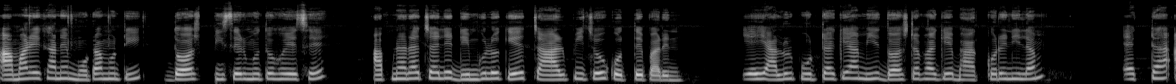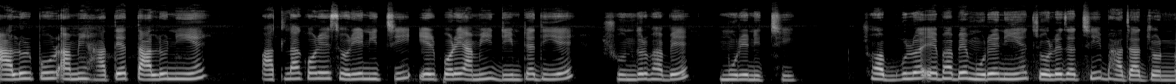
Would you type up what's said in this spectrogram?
আমার এখানে মোটামুটি দশ পিসের মতো হয়েছে। আপনারা চাইলে ডিমগুলোকে চার পিচও করতে পারেন। এই আলুর পুরটাকে আমি দশটা ভাগে ভাগ করে নিলাম। একটা আলুর পুর আমি হাতের তালু নিয়ে পাতলা করে সরিয়ে নিচ্ছি। এরপরে আমি ডিমটা দিয়ে সুন্দরভাবে মুড়ে নিচ্ছি। সবগুলো এভাবে মুড়ে নিয়ে চলে যাচ্ছি ভাজার জন্য।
